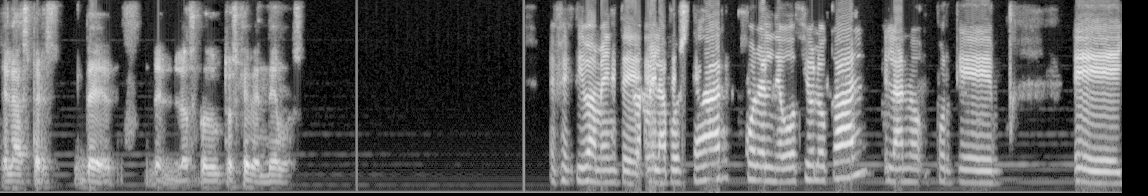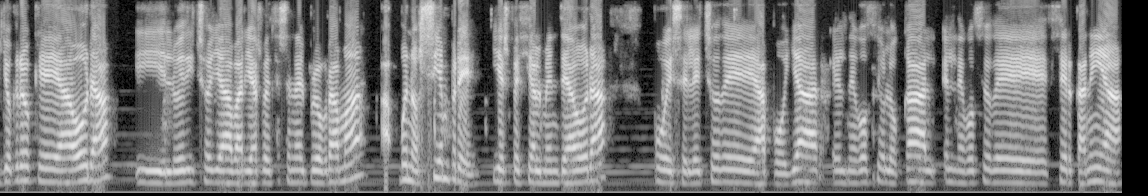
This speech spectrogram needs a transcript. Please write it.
de las de los productos que vendemos. Efectivamente, el apostar por el negocio local, porque eh, yo creo que ahora, y lo he dicho ya varias veces en el programa, ah, bueno, siempre y especialmente ahora, pues el hecho de apoyar el negocio local, el negocio de cercanía,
